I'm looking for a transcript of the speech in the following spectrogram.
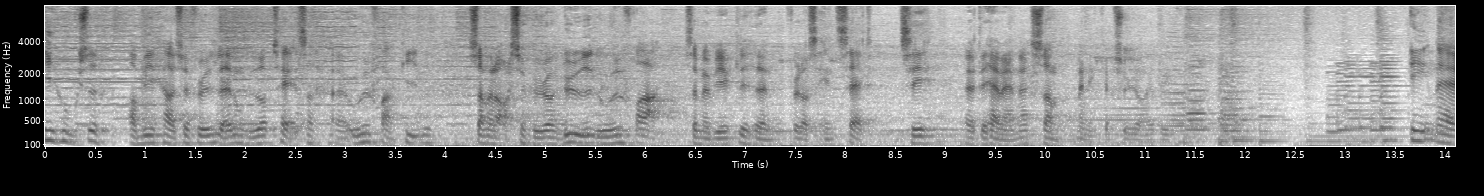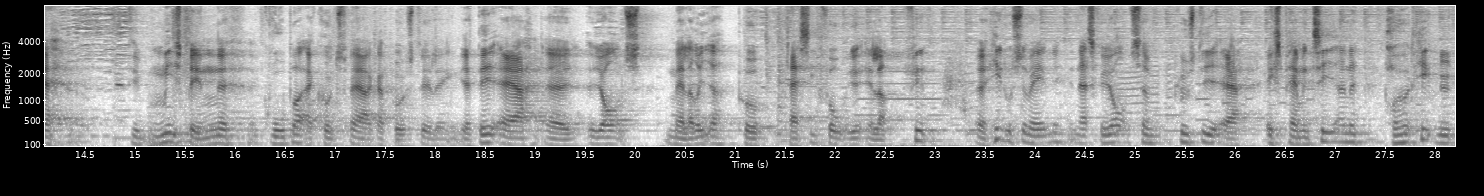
i huset, og vi har selvfølgelig lavet nogle lydoptagelser øh, ude fra arkivet, så man også hører lyden udefra, så man i virkeligheden føler sig hensat til øh, det her vand, som man ikke kan besøge i øjeblikket. En af de mest spændende grupper af kunstværker på udstillingen, ja, det er øh, Jorns malerier på plastikfolie eller film. Øh, helt usædvanligt. En Asger Jorn, som pludselig er eksperimenterende, prøver et helt nyt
